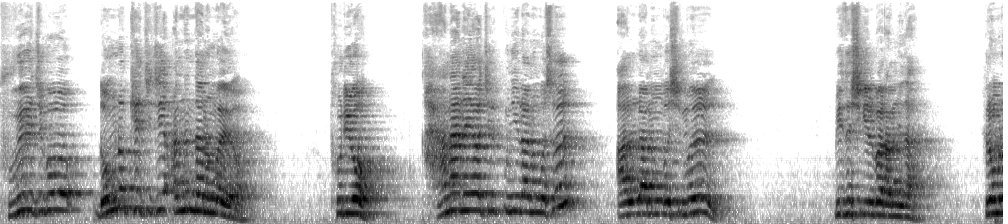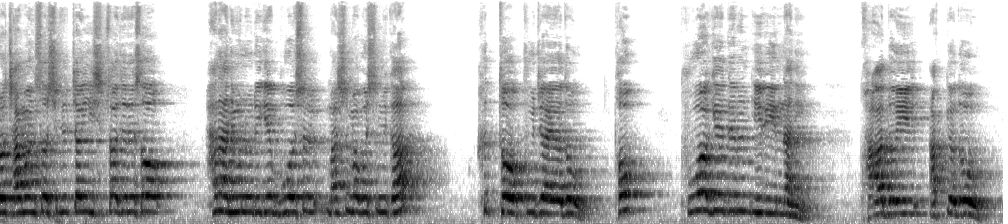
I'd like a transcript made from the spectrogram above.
부해지고 넉넉해지지 않는다는 거예요. 도리어 가난해질 뿐이라는 것을 알라는 것임을 믿으시길 바랍니다. 그러므로 잠언서 11장 24절에서 하나님은 우리에게 무엇을 말씀하고 있습니까? 흩어 부자여도 더욱 부하게 되는 일이 있나니 과도히 아껴도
